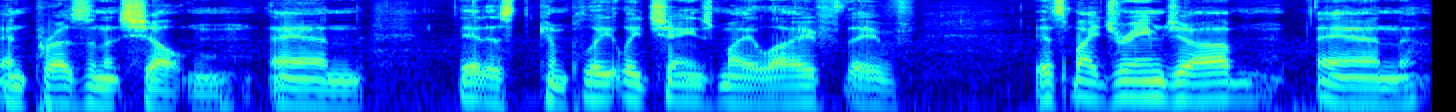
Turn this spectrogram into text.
and President Shelton, and it has completely changed my life. They've, it's my dream job, and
